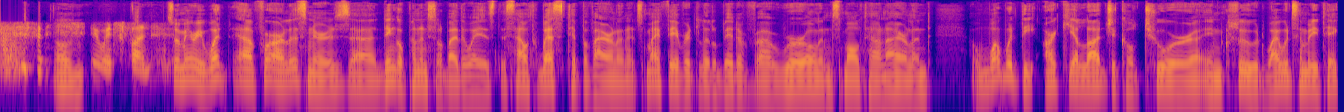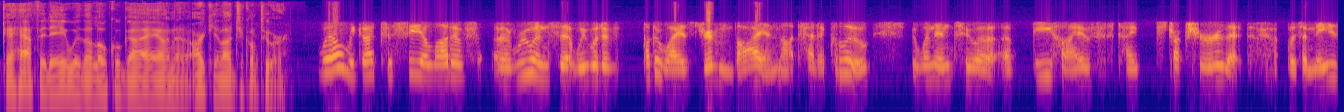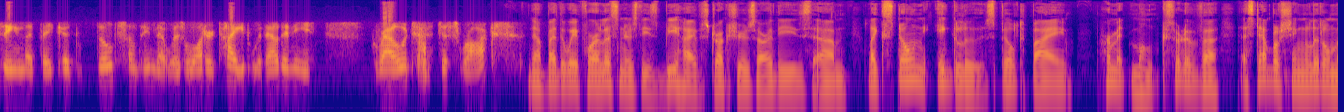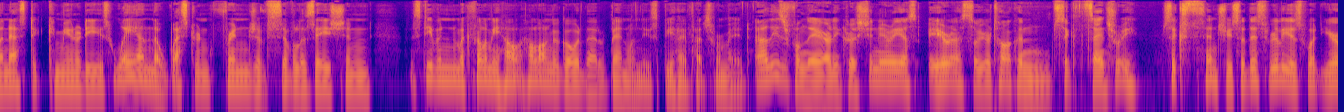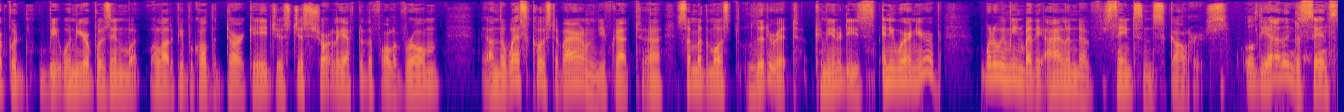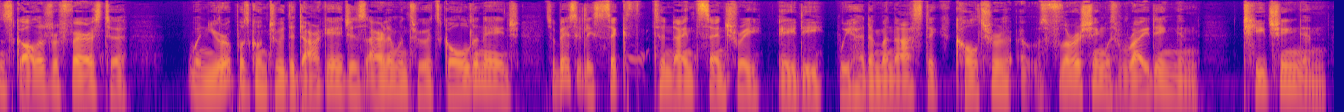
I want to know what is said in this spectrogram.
Oh. it was fun. So, Mary, what uh, for our listeners? Uh, Dingle Peninsula, by the way, is the southwest tip of Ireland. It's my favorite little bit of uh, rural and small town Ireland. What would the archaeological tour uh, include? Why would somebody take a half a day with a local guy on an archaeological tour? Well, we got to see a lot of uh, ruins that we would have otherwise driven by and not had a clue. We went into a, a beehive type structure that was amazing that they could build something that was watertight without any grout, just rocks. Now, by the way, for our listeners, these beehive structures are these um, like stone igloos built by hermit monks, sort of uh, establishing little monastic communities way on the western fringe of civilization. Stephen McPhillamy, how, how long ago would that have been when these beehive huts were made? Uh, these are from the early Christian era, era, so you're talking 6th century. Sixth century. So this really is what Europe would be when Europe was in what a lot of people call the Dark Ages, just shortly after the fall of Rome. On the west coast of Ireland, you've got uh, some of the most literate communities anywhere in Europe. What do we mean by the island of saints and scholars? Well, the island of saints and scholars refers to when Europe was going through the Dark Ages, Ireland went through its golden age. So basically, 6th to 9th century AD, we had a monastic culture that was flourishing with writing and teaching and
